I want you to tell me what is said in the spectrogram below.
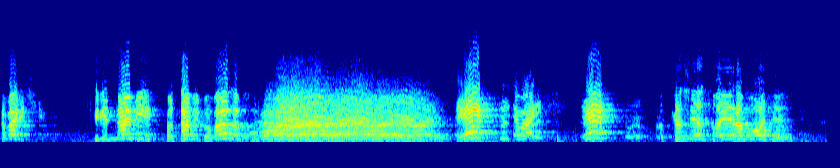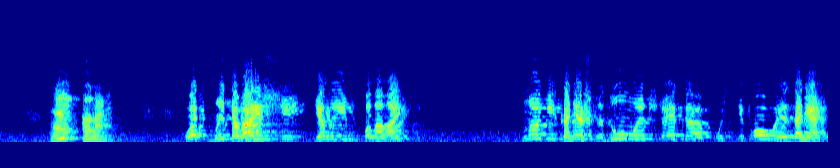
Товарищи, перед нами тот самый Бывалов. Приветствую, товарищи, приветствую! Расскажи о своей работе. Вот мы, товарищи, делаем балалайки. Многие, конечно, думают, что это пустяковое занятие.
